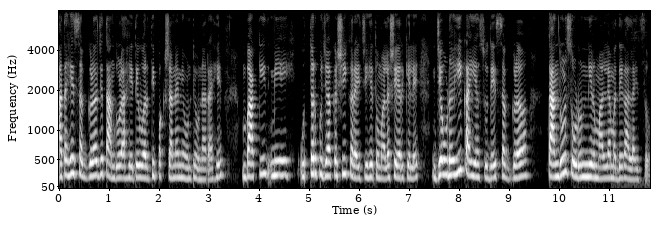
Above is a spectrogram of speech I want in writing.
आता हे सगळं जे तांदूळ आहे ते वरती पक्षाने नेऊन ठेवणार आहे. बाकी मी उत्तरपूजा कशी करायची हे तुम्हाला शेअर केले. जेवढंही काही असू दे सगळं तांदूळ सोडून निर्माल्यामध्ये घालायचं.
